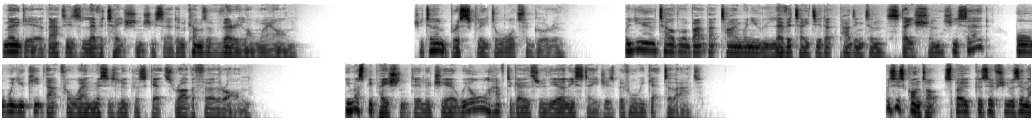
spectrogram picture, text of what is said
"No, dear, that is levitation," she said, "and comes a very long way on." She turned briskly towards her Guru. "Will you tell them about that time when you levitated at Paddington Station?" she said, "or will you keep that for when Mrs Lucas gets rather further on? You must be patient, dear Lucia. We all have to go through the early stages before we get to that." Mrs Quantock spoke as if she was in the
